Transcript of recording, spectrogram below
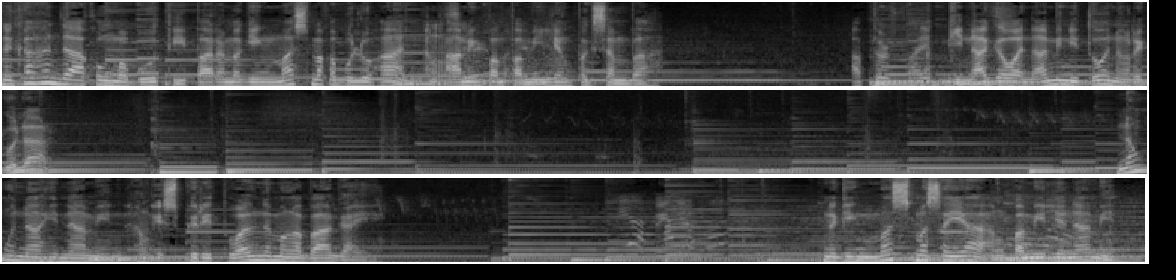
Naghahanda akong mabuti para maging mas makabuluhan ang aming pampamilyang pagsamba. After five, ginagawa namin ito ng regular. Nang unahin namin ang espiritual na mga bagay, naging mas masaya ang pamilya namin.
